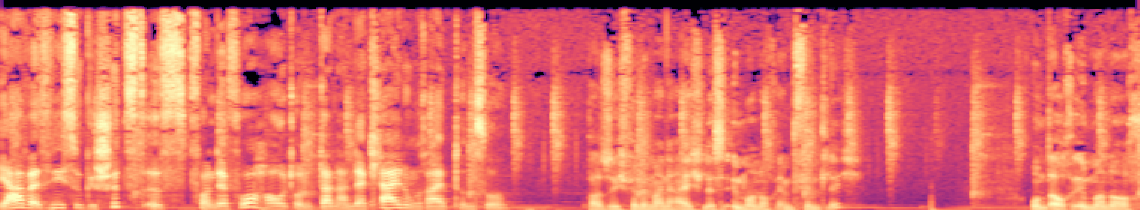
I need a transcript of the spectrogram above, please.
ja, weil sie nicht so geschützt ist von der Vorhaut und dann an der Kleidung reibt und so. Also ich finde, meine Eichel ist immer noch empfindlich und auch immer noch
